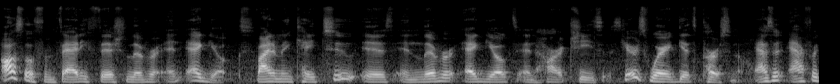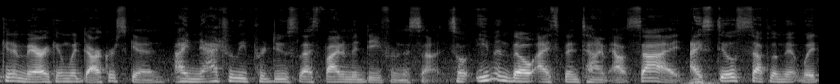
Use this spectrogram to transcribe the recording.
also from fatty fish, liver, and egg yolks. Vitamin K2 is in liver, egg yolks, and hard cheeses. Here's where it gets personal. As an African American with darker skin, I naturally produce less vitamin D from the sun. So even though I spend time outside, I still supplement with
